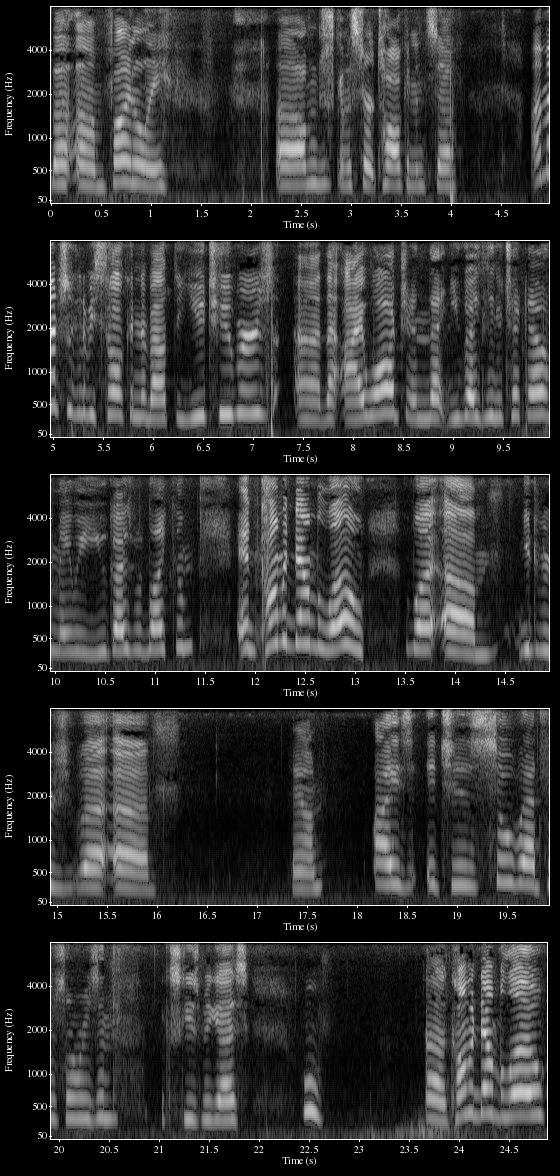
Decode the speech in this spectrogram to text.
But um, finally, uh, I'm just gonna start talking and stuff. I'm actually gonna be talking about the YouTubers uh, that I watch and that you guys need to check out. Maybe you guys would like them, and comment down below what um, YouTubers. Uh, uh, on, eyes itches so bad for some reason. Excuse me, guys. Woo. Uh, comment down below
